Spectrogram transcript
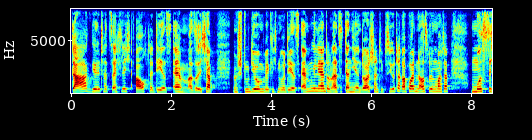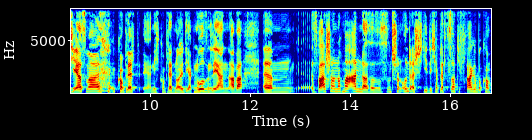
da gilt tatsächlich auch der DSM. Also ich habe im Studium wirklich nur DSM gelernt und als ich dann hier in Deutschland die Psychotherapeutenausbildung gemacht habe, musste ich erstmal komplett, ja nicht komplett neue Diagnosen lernen, aber ähm, es war schon nochmal anders. Also es sind schon Unterschiede. Ich habe letztens auch die Frage bekommen,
